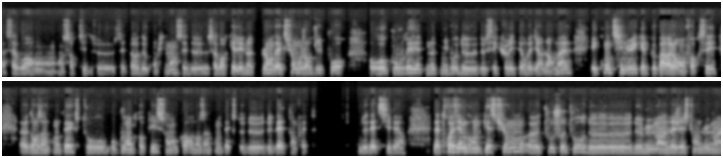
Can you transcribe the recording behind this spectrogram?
à savoir en, sortie de cette période de confinement, c'est de savoir quel est notre plan d'action aujourd'hui pour recouvrer notre niveau de, de, sécurité, on va dire normal, et continuer quelque part à le renforcer dans un contexte où beaucoup d'entreprises sont encore dans un contexte de, de dette en fait. De dette cyber. La troisième grande question euh, touche autour de, de l'humain, de la gestion de l'humain.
